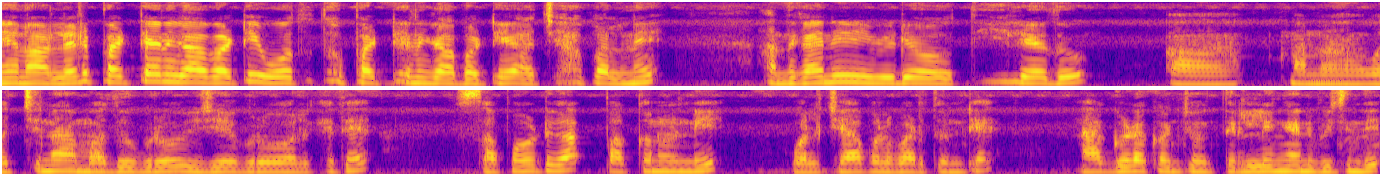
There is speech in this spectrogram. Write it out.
నేను ఆల్రెడీ పట్టాను కాబట్టి ఊతతో పట్టాను కాబట్టి ఆ చేపల్ని. అందుకని ఈ వీడియో తీయలేదు. మన వచ్చిన మధు బ్రో విజయ్ బ్రో వాళ్ళకైతే సపోర్ట్గా పక్కనుండి వాళ్ళు చేపలు పడుతుంటే నాకు కూడా కొంచెం థ్రిల్లింగ్ అనిపించింది.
